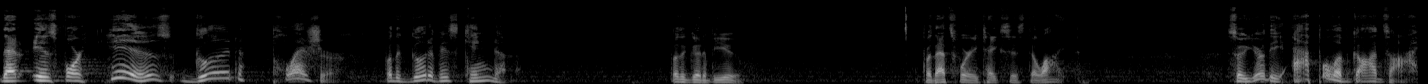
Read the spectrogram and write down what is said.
that is for his good pleasure, for the good of his kingdom, for the good of you. For that's where he takes his delight. So you're the apple of God's eye.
